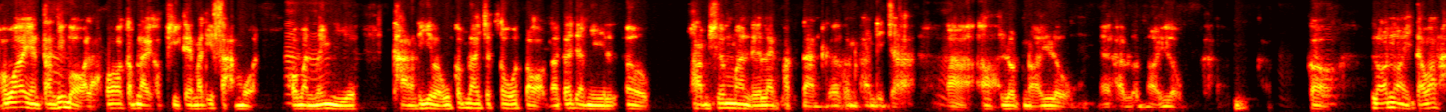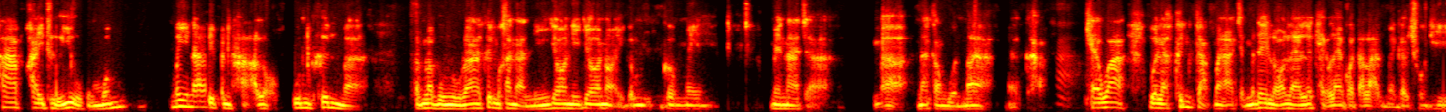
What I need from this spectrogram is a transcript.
เพราะว่าอย่างตามที่บอกแหละเพราะว่ากำไรเขาพีคไตรมาสที่สามหมดเพราะมันไม่มีทางที่จะแบบว่ากำไรจะโตต่อมันก็จะมีเอ่อความเชื่อมั่นหรือแรงผลักดันก็ค่อนข้างที่จะอ่าอ่าลดน้อยลงนะครับ ลดน้อยลงครับก็รอหน่อยแต่ว่าภาพใครถืออยู่ผมว่า ไม่น่ามีปัญหาหรอกหุ้นขึ้นมาสำหรับบุญรูร่าขึ้นมาขนาดนี้ย่อนี้ย่อหน่อยก็ก็ไม่ไม่น่าจะอ่าน่ากังวลมากนะครับค่ะแค่ว่าเวลาขึ้นกลับมันอาจจะไม่ได้ร้อนแรงและแข็งแรงกว่าตลาดเหมือนกับช่วงที่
